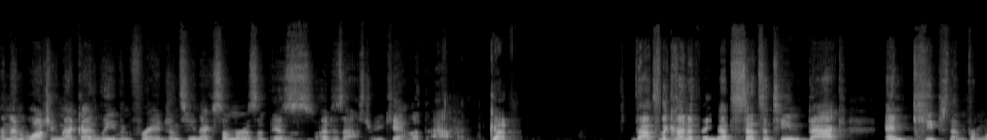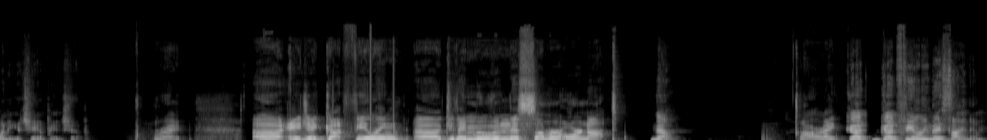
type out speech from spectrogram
and then watching that guy leave in free agency next summer is a, is a disaster. You can't let that happen. Gut. That's the kind of thing that sets a team back and keeps them from winning a championship. Right. Uh, AJ, gut feeling. Uh, do they move him this summer or not? No All right. gut gut feeling they sign him.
